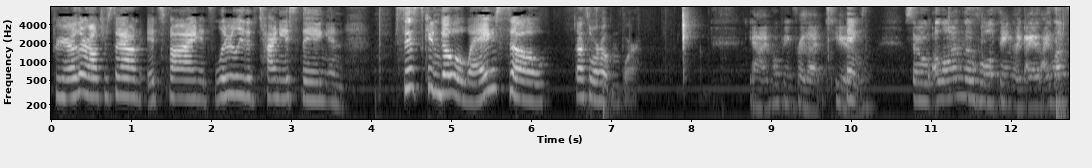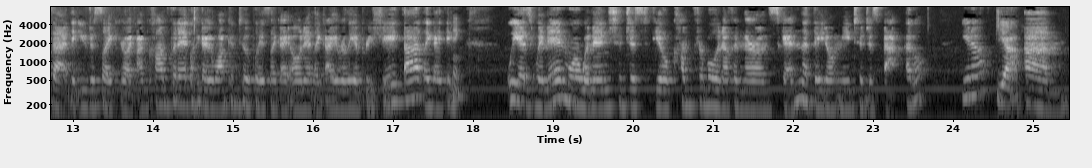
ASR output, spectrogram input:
for your other ultrasound. It's fine. It's literally the tiniest thing, and cysts can go away. So that's what we're hoping for. Yeah, I'm hoping for that too. Thanks. So along the whole thing, like I, I love that that you just like you're like I'm confident. Like I walk into a place like I own it. Like I really appreciate that. Like I think Thanks. We as women, more women, should just feel comfortable enough in their own skin that they don't need to just backpedal. You know. Yeah. Um,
